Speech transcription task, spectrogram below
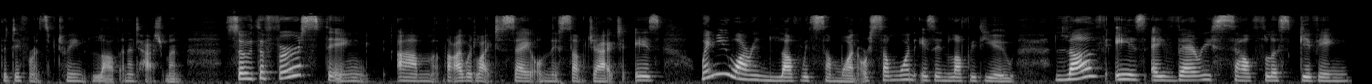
the difference between love and attachment. So the first thing um, that I would like to say on this subject is when you are in love with someone or someone is in love with you, love is a very selfless giving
